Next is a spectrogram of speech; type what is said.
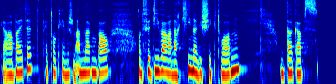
gearbeitet, petrochemischen Anlagenbau. Und für die war er nach China geschickt worden. Und da gab's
